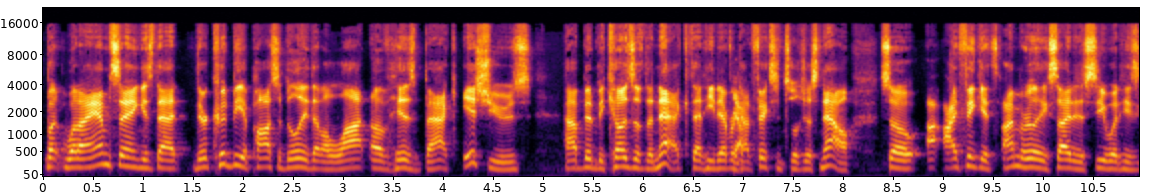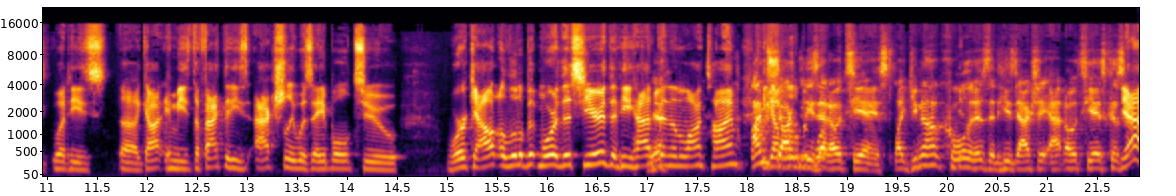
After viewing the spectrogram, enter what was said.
but what I am saying is that there could be a possibility that a lot of his back issues have been because of the neck that he never Yeah. got fixed until just now. So I, I think it's I'm really excited to see what he's what he's uh, got. I mean, the fact that he's actually was able to work out a little bit more this year than he had Yeah. been in a long time. I'm He got shocked that he's more- at OTAs. Like, you know how cool it is that he's actually at OTAs? Because Yeah.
